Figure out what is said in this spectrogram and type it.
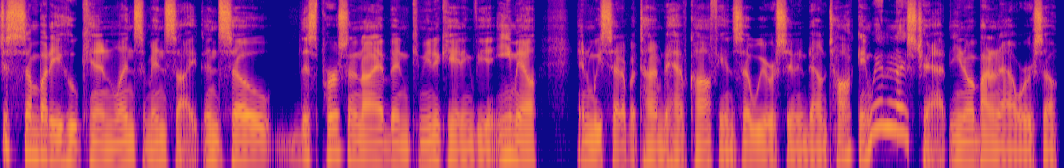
just somebody who can lend some insight. And so this person and I have been communicating via email and we set up a time to have coffee. And so we were sitting down talking. We had a nice chat, you know, about an hour or so.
